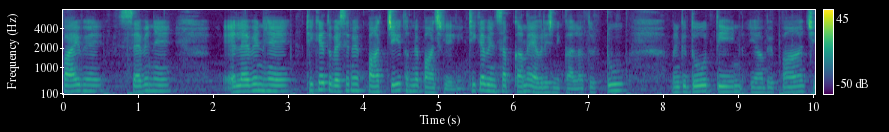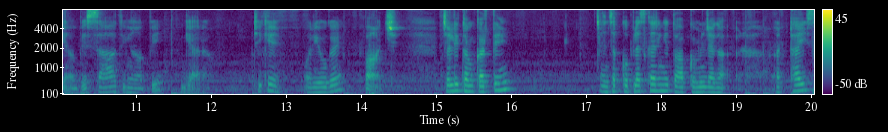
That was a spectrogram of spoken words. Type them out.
फाइव है सेवन है एलेवन है, ठीक है? तो वैसे हमें पाँच चाहिए तो हमने पाँच ले ली। ठीक है, अब इन सब का हमें एवरेज निकालना। तो टू मैंने कि दो, तीन, यहाँ पे पाँच, यहाँ पे सात, यहाँ पे ग्यारह। ठीक है? और ये हो गए पाँच। चलिए तो हम करते हैं। इन सबको प्लस करेंगे तो आपको मिल जाएगा अट्ठाईस,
